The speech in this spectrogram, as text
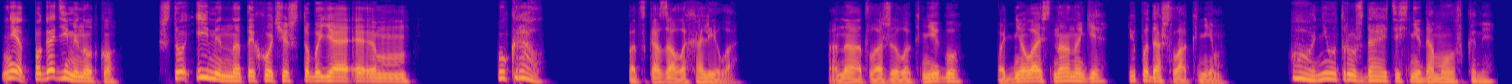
«Нет, погоди минутку. Что именно ты хочешь, чтобы я, эм...» «Украл», — подсказала Халила. Она отложила книгу, поднялась на ноги и подошла к ним. «О, не утруждайтесь недомолвками.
